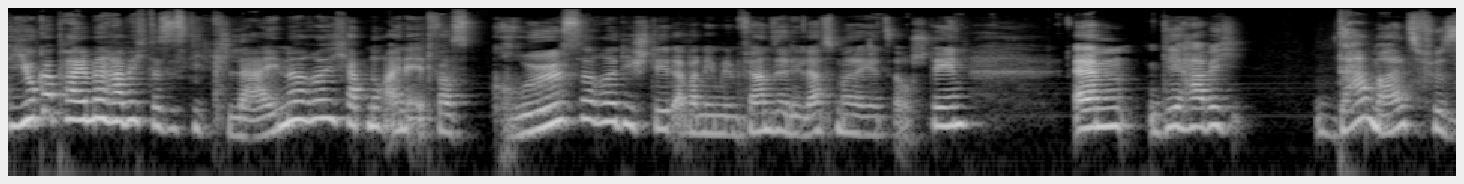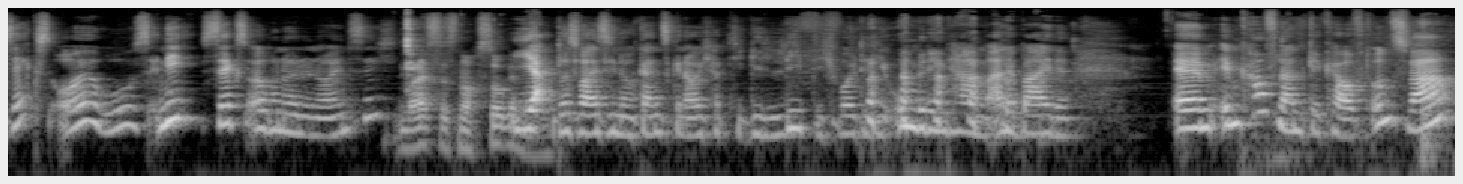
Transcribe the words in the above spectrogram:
die Yucca-Palme habe ich, das ist die kleinere. Ich habe noch eine etwas größere, die steht aber neben dem Fernseher, die lassen wir da jetzt auch stehen. Ähm, die habe ich damals für 6 Euro, nee, 6,99 Euro. Weißt du es noch so genau? Ja, das weiß ich noch ganz genau. Ich habe die geliebt. Ich wollte die unbedingt haben, alle beide. Ähm, Im Kaufland gekauft. Und zwar,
